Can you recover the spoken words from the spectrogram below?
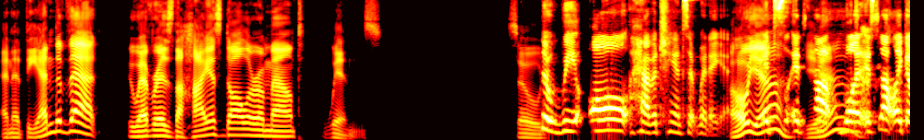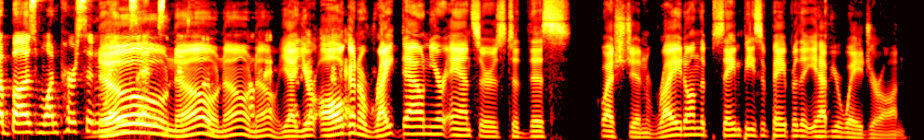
And at the end of that, whoever has the highest dollar amount wins. So, So we all have a chance at winning it. oh yeah, It's it's yeah. not one. It's not like a buzz. One person No, wins. and- no, no, okay, no. Yeah, okay, you're all okay. going to write down your answers to this question right on the same piece of paper that you have your wager on.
